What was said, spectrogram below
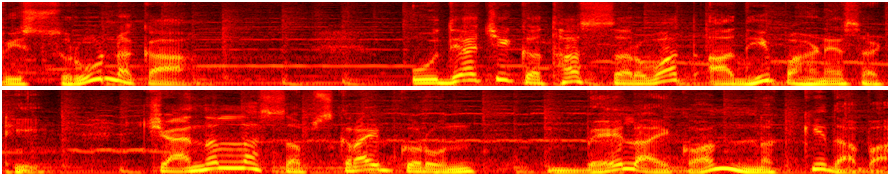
विसरू नका. उद्याची कथा सर्वात आधी पाहण्यासाठी चॅनलला सबस्क्राईब करून बेल आयकॉन नक्की दाबा.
